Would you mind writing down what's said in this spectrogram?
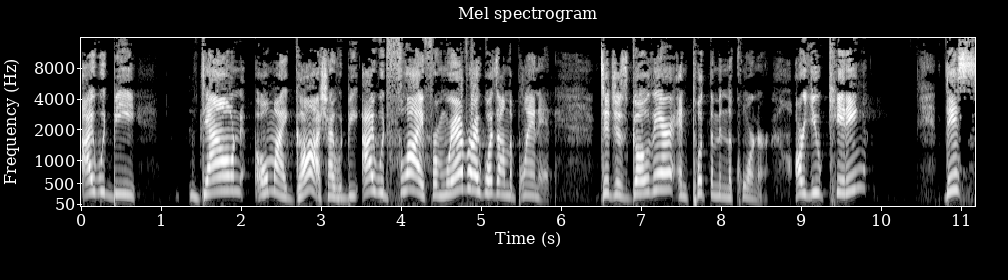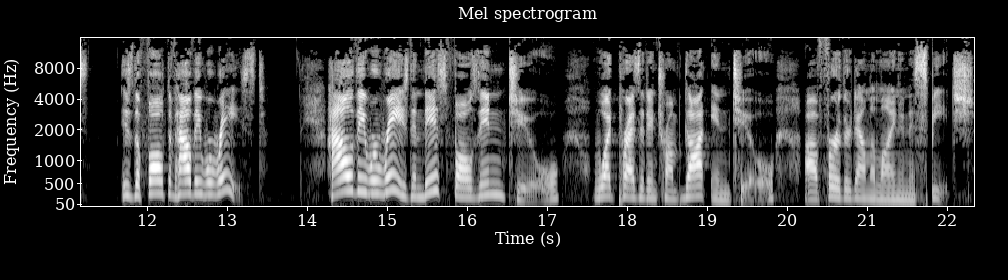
I would be down. Oh my gosh, I would be, I would fly from wherever I was on the planet to just go there and put them in the corner. Are you kidding? This is the fault of how they were raised. How they were raised, and this falls into what President Trump got into uh, further down the line in his speech.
